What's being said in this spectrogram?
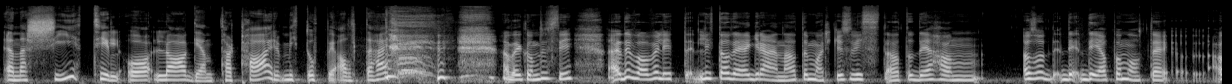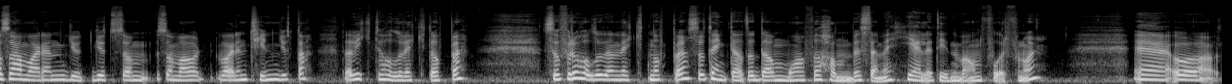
energi til å lage en tartar midt oppi alt det her? Ja, det kan du si. Nei, det var vel litt, litt av det greiene at Markus visste at det han Altså, det, det på en måte Altså, han var en gutt, som, som var, var, en tynn gutt, da. Det var viktig å holde vekta oppe. Så for å holde den vekten oppe, så tenkte jeg at da må han bestemme hele tiden hva han får for noe. Eh, og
